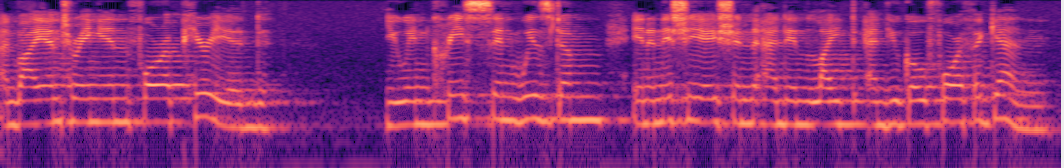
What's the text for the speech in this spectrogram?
and by entering in for a period, you increase in wisdom, in initiation, and in light, and you go forth again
